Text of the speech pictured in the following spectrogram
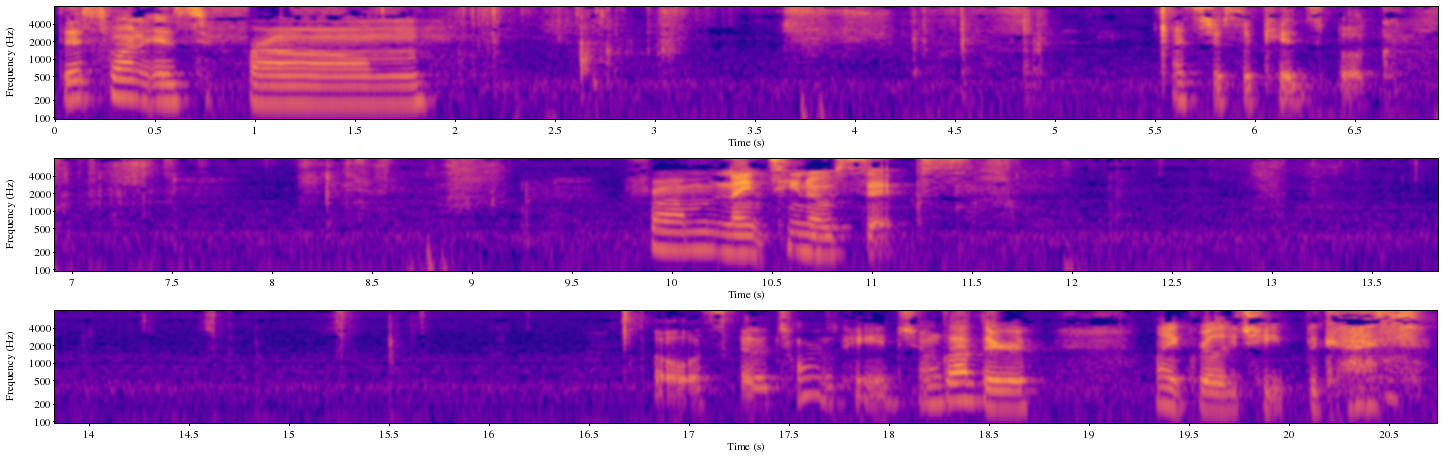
this one is from, it's just a kid's book. From 1906. Oh, it's got a torn page. I'm glad they're like really cheap because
